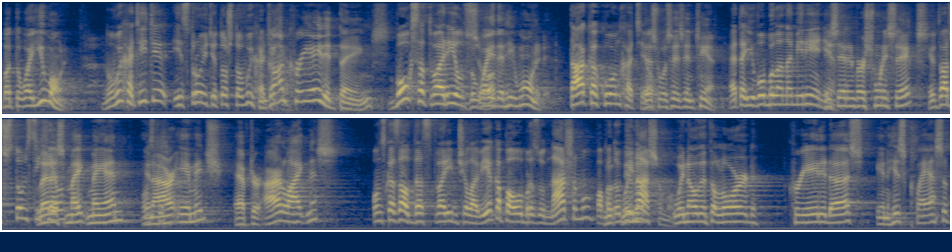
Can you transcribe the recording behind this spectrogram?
but the way you want it. Но вы хотите и строите то, что вы And God хотите. created things Бог сотворил the way все that He wanted it. Так, как Он хотел. This was His intent. Это Его было He намерение. said in verse 26, И в 26 Let стихе us make man in our image, after our likeness. Он сказал, да створим человека по образу нашему, по подобию we нашему. we know that the Lord created us in his class of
